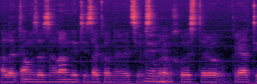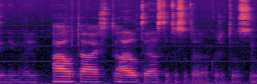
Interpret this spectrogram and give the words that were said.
ale tam zase hlavne tie základné veci, ako som hovoril, cholesterol, kreatinín, hej. ALT, AST. ALT, AST, to sú, tak, akože to sú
